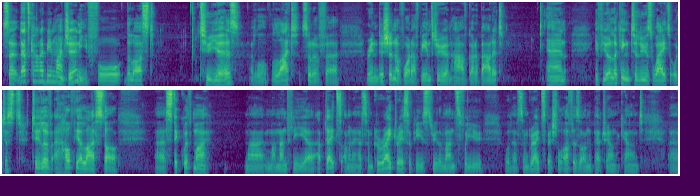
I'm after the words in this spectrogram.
So that's kind of been my journey for the last two years. A little light sort of uh, rendition of what I've been through and how I've got about it. And if you're looking to lose weight or just to live a healthier lifestyle, uh, stick with my my my monthly uh, updates. I'm going to have some great recipes through the months for you. We'll have some great special offers on the Patreon account. Uh,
